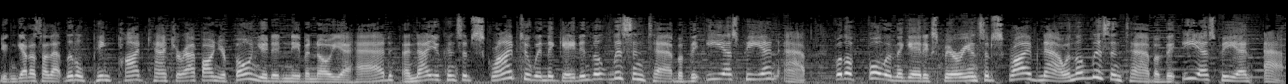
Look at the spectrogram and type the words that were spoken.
You can get us on that little pink podcatcher app on your phone you didn't even know you had. And now you can subscribe to In the Gate in the Listen tab of the ESPN app. For the full In the Gate experience, subscribe now in the Listen tab of the ESPN app.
